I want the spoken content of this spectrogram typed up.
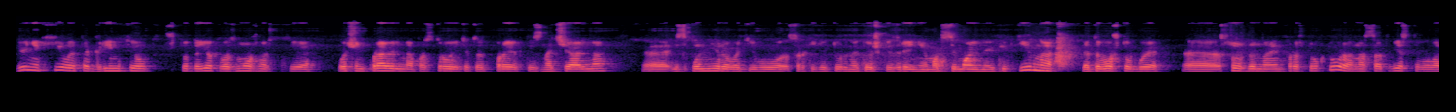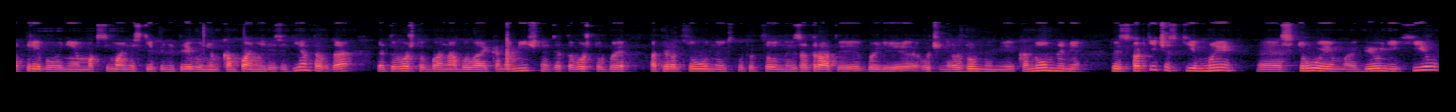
Bionic Hill – это Greenfield, что дает возможность очень правильно построить этот проект изначально, э, и спланировать его с архитектурной точки зрения максимально эффективно, для того, чтобы э, созданная инфраструктура, она соответствовала требованиям, максимальной степени требованиям компаний-резидентов, да, для того, чтобы она была экономичной, для того, чтобы операционные, эксплуатационные затраты были очень разумными и экономными. То есть фактически мы э, строим Bionic Hill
